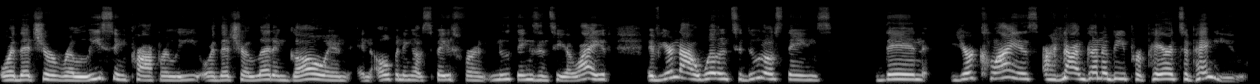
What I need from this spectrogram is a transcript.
or that you're releasing properly or that you're letting go and, and opening up space for new things into your life, if you're not willing to do those things, then your clients are not going to be prepared to pay you.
